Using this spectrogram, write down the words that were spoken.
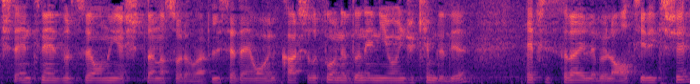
İşte Anthony Edwards ve onun yaşıtlarına soruyorlar. Lisede oyun, karşılıklı oynadığın en iyi oyuncu kimdi diye. Hepsi sırayla böyle 6-7 kişi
